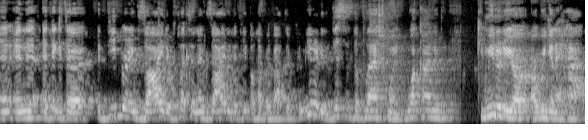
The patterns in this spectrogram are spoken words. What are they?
And, and I think it's a, a deeper anxiety, reflects an anxiety that people have about their community. This is the flashpoint. What kind of community are, are we going to have?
